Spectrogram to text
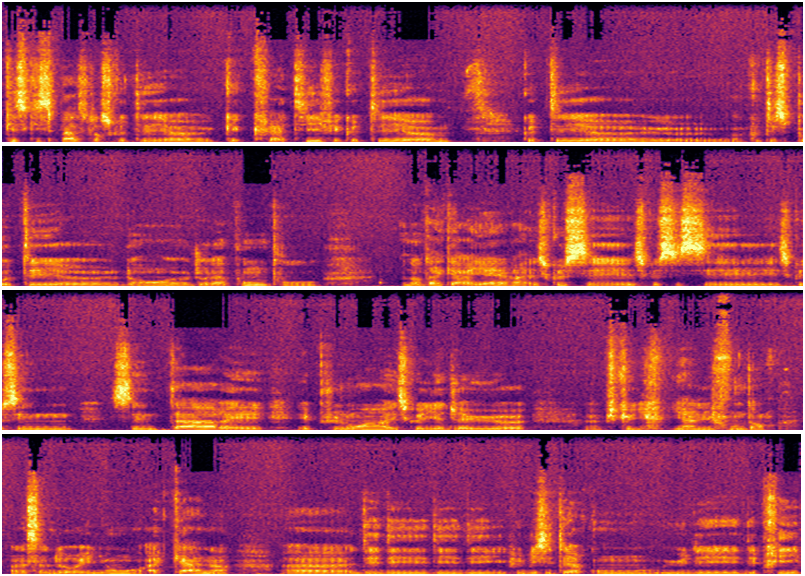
qu'est-ce qui se passe lorsque tu es créatif et que tu es que t'es que t'es spoté dans Joe la pompe ou dans ta carrière est-ce que c'est est-ce que c'est est-ce que c'est une c'est une tare et et plus loin est-ce qu'il y a déjà eu puisqu'il y a un lion dans, dans, la salle de réunion à Cannes, euh, des, des, des, des, publicitaires qui ont eu des prix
